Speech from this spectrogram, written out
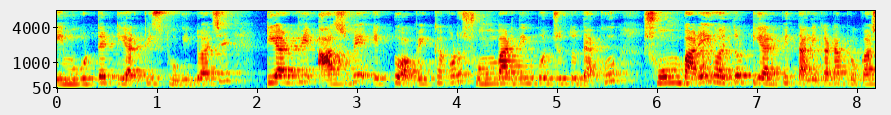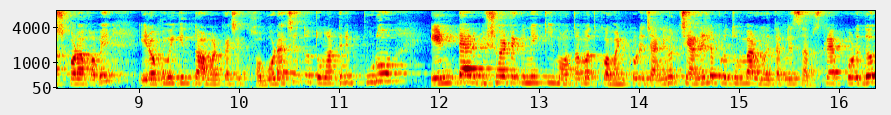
এই মুহূর্তে টিআরপি স্থগিত আছে। টিআরপি আসবে, একটু অপেক্ষা করো। সোমবার দিন পর্যন্ত দেখো। সোমবারেই হয়তো টিআরপির তালিকাটা প্রকাশ করা হবে। এরকমই কিন্তু আমার কাছে খবর আছে। তো তোমাদের পুরো এন্টায়ার বিষয়টাকে নিয়ে কি মতামত কমেন্ট করে জানিও। চ্যানেলে প্রথমবার হয়ে থাকলে সাবস্ক্রাইব করে দিও।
